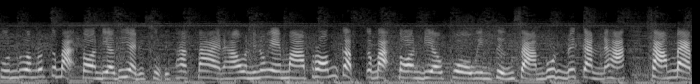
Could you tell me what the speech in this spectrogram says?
ศูนย์รวมรถกระบะตอนเดียวที่ใหญ่ที่สุดในภาคใต้นะคะ วันนี้น้องเอมาพร้อมกับกระบะตอนเดียวโฟวินถึง 3 รุ่นด้วยกันนะคะ 3 แบบ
